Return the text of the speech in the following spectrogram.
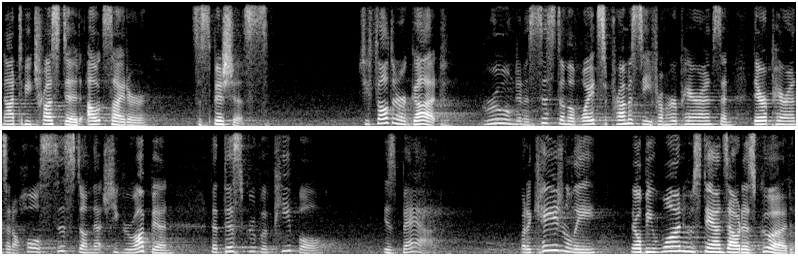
not to be trusted, outsider, suspicious. She felt in her gut, groomed in a system of white supremacy from her parents and their parents, and a whole system that she grew up in, that this group of people is bad. But occasionally, there will be one who stands out as good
